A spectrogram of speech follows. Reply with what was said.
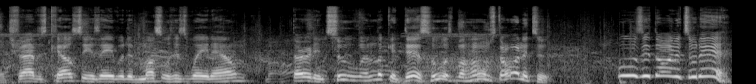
And Travis Kelce is able to muscle his way down. Third and two. And look at this. Who is Mahomes throwing it to? Who is he throwing it to there?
